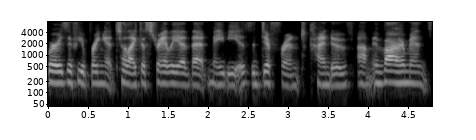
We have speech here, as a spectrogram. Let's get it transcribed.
Whereas if you bring it to like Australia, that maybe is a different kind of um, environment,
